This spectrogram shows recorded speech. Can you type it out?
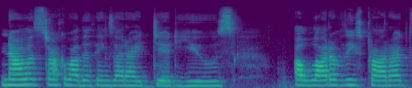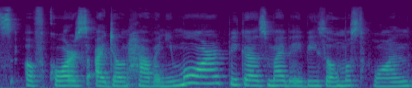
Now let's talk about the things that I did use a lot of these products, of course, I don't have anymore because my baby's almost one.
